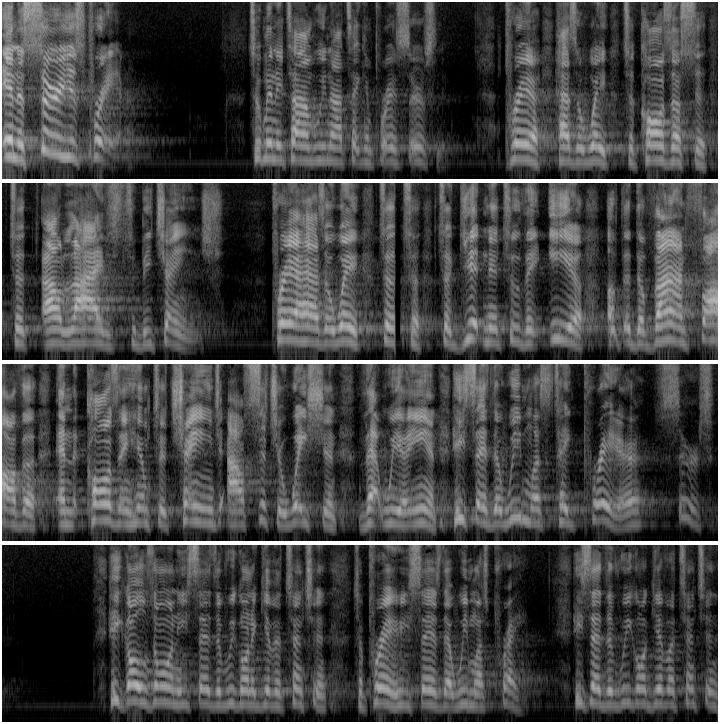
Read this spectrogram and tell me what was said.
in a serious prayer. Too many times we're not taking prayer seriously. Prayer has a way to cause us to, to our lives to be changed. Prayer has a way to, to, to getting into the ear of the divine Father and causing him to change our situation that we are in. He says that we must take prayer seriously. He goes on, he says, if we're going to give attention to prayer, he says that we must pray. He said that we're going to give attention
